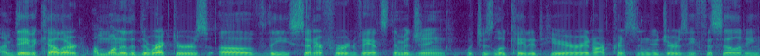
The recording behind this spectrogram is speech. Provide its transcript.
I'm David Keller. I'm one of the directors of the Center for Advanced Imaging, which is located here in our Princeton, New Jersey facility.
